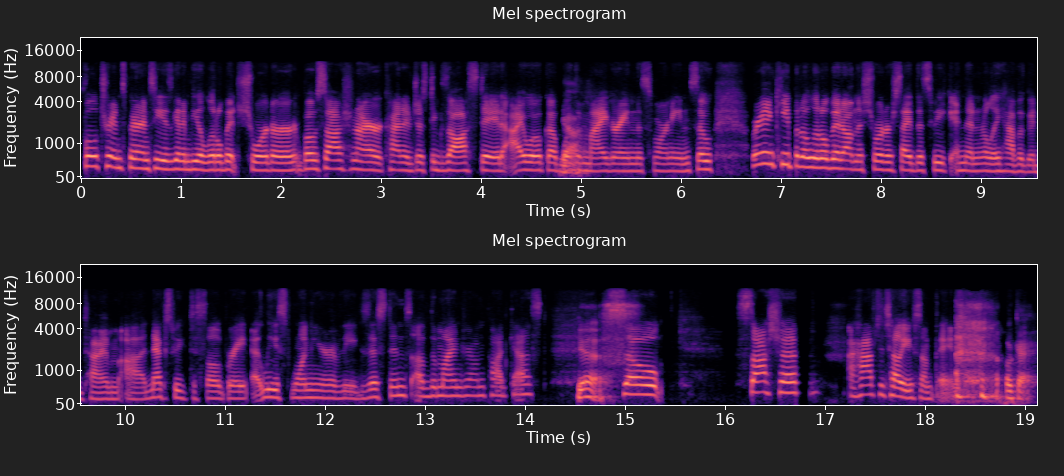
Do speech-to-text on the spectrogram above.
full transparency is going to be a little bit shorter. Both Sasha and I are kind of just exhausted. I woke up Yeah. with a migraine this morning. So we're going to keep it a little bit on the shorter side this week and then really have a good time uh, next week to celebrate at least one year of the existence of the Mind Own podcast. Yes. So, Sasha, I have to tell you something. okay.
